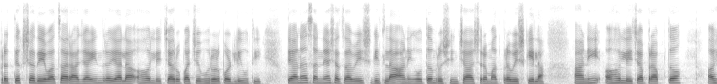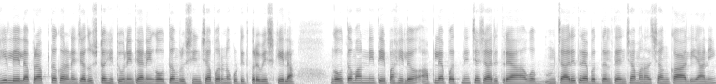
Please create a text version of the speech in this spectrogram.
प्रत्यक्ष देवाचा राजा इंद्र याला अहल्येच्या रूपाची भुरळ पडली होती. त्यानं संन्याशाचा वेश घेतला आणि गौतम ऋषींच्या आश्रमात प्रवेश केला आणि अहल्येच्या प्राप्त अहिल्येला प्राप्त करण्याच्या दुष्ट हेतूने त्याने गौतम ऋषींच्या पर्णकुटीत प्रवेश केला. गौतमांनी ते पाहिलं. आपल्या पत्नीच्या चारित्र्या व चारित्र्याबद्दल त्यांच्या मनात शंका आली आणि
